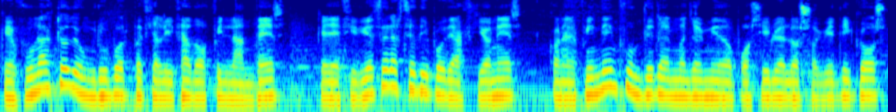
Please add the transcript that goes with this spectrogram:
que fue un acto de un grupo especializado finlandés que decidió hacer este tipo de acciones con el fin de infundir el mayor miedo posible a los soviéticos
